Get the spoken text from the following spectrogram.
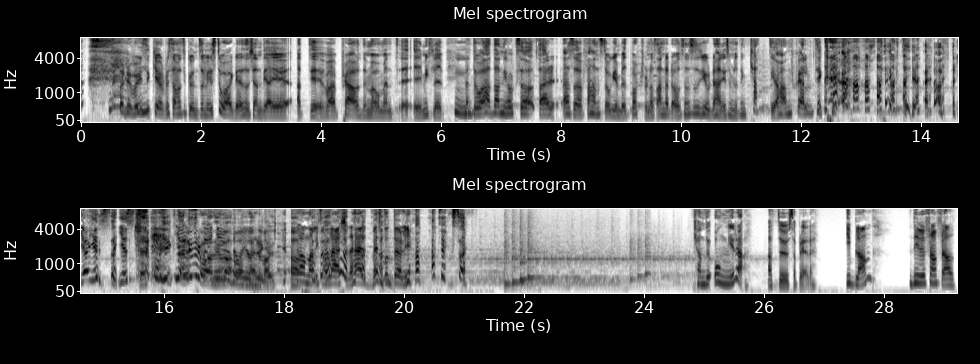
Och det var Mm. ju så kul, för samma sekund som vi såg det så kände jag ju att det var proud moment i- mitt liv. Mm. Men då hade han ju också, så här, alltså, för han stod ju en bit bort från oss andra då, och sen så gjorde han ju som en liten katt och han själv täckte ju, över ja just det, just det. och gick därifrån. Just det, Jag gud, det var ju "Åh, underbart. herregud." Ja, Han har liksom lärt sig, det här är bäst att dölja. exakt. Kan du ångra att du separerade? Ibland. Det är väl framförallt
